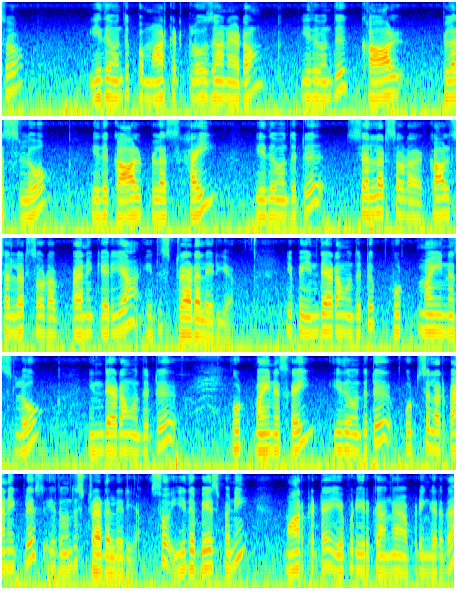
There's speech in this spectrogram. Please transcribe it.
ஸோ இது வந்து இப்போ மார்க்கெட் க்ளோஸ் ஆன இடம். இது வந்து கால் ப்ளஸ் லோ இது கால் ப்ளஸ் ஹை இது வந்துட்டு செல்லர்ஸோட கால் செல்லர்ஸோட பேனிக் ஏரியா இது ஸ்ட்ரேடல் ஏரியா இப்போ இந்த இடம் வந்துட்டு புட் மைனஸ் லோ இந்த இடம் வந்துட்டு புட் மைனஸ் ஹை இது வந்துட்டு புட் செல்லர் பேனிக் பிளேஸ் இது வந்து ஸ்ட்ரேடல் ஏரியா ஸோ இதை பேஸ் பண்ணி மார்க்கெட்டை எப்படி இருக்காங்க அப்படிங்கிறத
